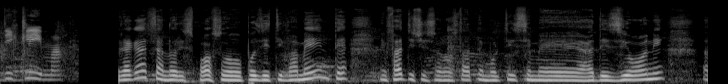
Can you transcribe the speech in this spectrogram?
di clima. I ragazzi hanno risposto positivamente, infatti ci sono state moltissime adesioni. Eh,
